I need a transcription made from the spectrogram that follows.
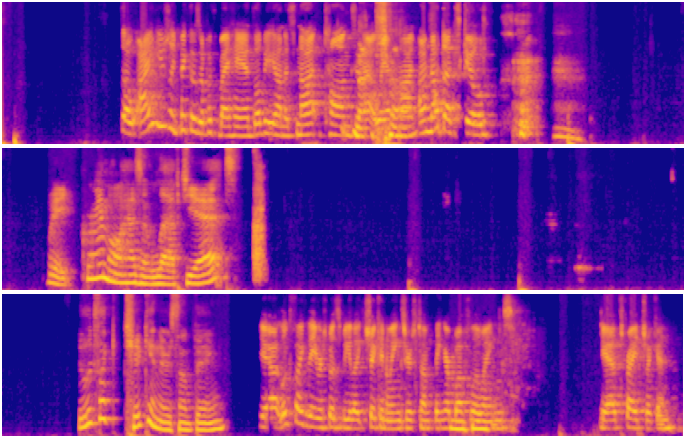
So I usually pick those up with my hands. I'll be honest, not tongs in Not that way. I'm not. tongs. I'm not that skilled. Wait, Grandma hasn't left yet. It looks like chicken or something. Yeah, it looks like they were supposed to be like chicken wings or something, or buffalo Mhm. wings. Yeah, it's fried chicken.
